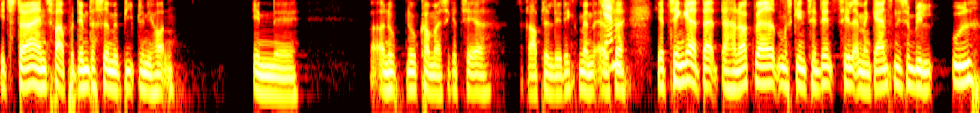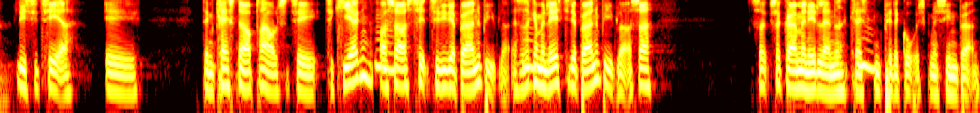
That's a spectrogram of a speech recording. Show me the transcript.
et større ansvar på dem, der sidder med Bibelen i hånden, end, øh, og nu, nu kommer jeg sikkert til at rapple lidt, ikke? men gerne. altså, jeg tænker, at der, der har nok været måske en tendens til, at man gerne sådan ligesom vil udlicitere øh, den kristne opdragelse til, til kirken, mm. og så også til, til de der børnebibler. Altså, mm. så kan man læse de der børnebibler, og så, så, så gør man et eller andet kristen mm. pædagogisk med sine børn.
